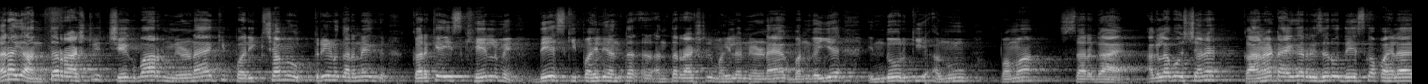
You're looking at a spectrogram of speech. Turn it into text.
है ना, ये अंतर्राष्ट्रीय चेकबार निर्णय की परीक्षा में उत्तीर्ण करने, करके इस खेल में देश की पहली अंतर, अंतर्राष्ट्रीय महिला निर्णायक बन गई है, इंदौर की अनु पमा सरगाय। अगला क्वेश्चन है, कान्हा टाइगर रिज़र्व देश का पहला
